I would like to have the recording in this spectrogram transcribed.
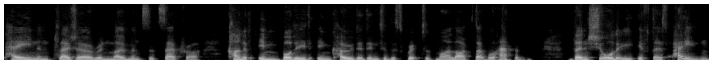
pain and pleasure and moments, etc., kind of embodied, encoded into the script of my life that will happen, then surely if there's pain,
